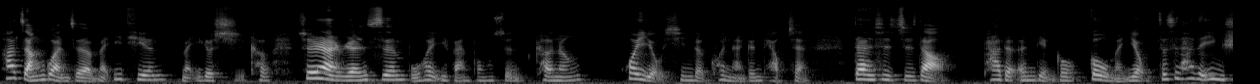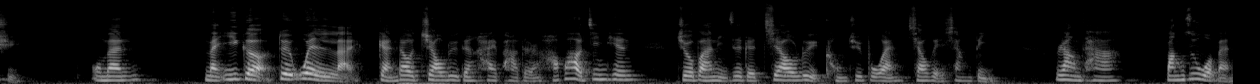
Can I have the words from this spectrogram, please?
他掌管着每一天每一个时刻。虽然人生不会一帆风顺，可能会有新的困难跟挑战，但是知道他的恩典够够我们用，这是他的应许。我们每一个对未来感到焦虑跟害怕的人，好不好？今天就把你这个焦虑、恐惧、不安交给上帝，让他帮助我们。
